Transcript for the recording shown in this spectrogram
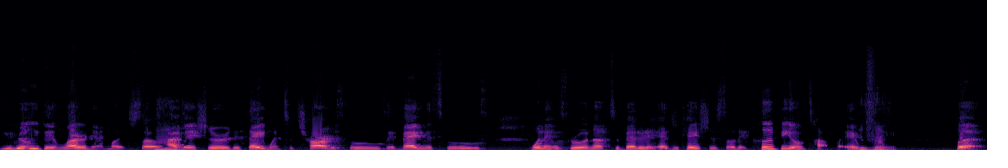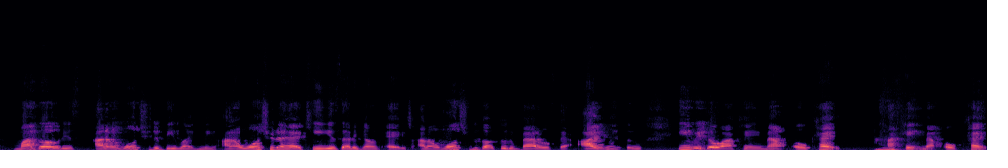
you really didn't learn that much. So I mm, made sure that they went to charter schools and magnet schools when they was growing up to better their education so they could be on top of hmm everything. But my goal is I don't want you to be like me. I don't want you to have kids at a young age. I don't want you to go through the battles that I went through, even though I came out okay. I hmm came out okay.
